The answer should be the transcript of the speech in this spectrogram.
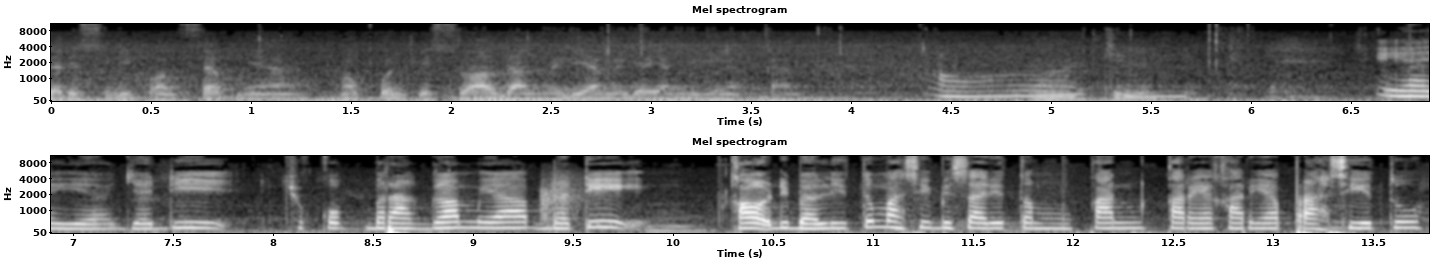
dari segi konsepnya maupun visual dan media-media yang digunakan? Oh nah, itu. iya iya. Jadi cukup beragam ya. Berarti Hmm. Kalau di Bali itu masih bisa ditemukan karya-karya prasi itu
